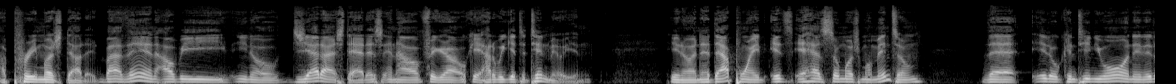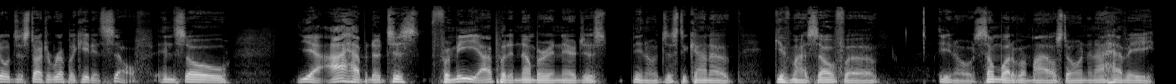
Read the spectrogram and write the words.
I pretty much doubt it. By then, I'll be, you know, Jedi status, and I'll figure out, okay, how do we get to 10 million? You know, and at that point, it's it has so much momentum that it'll continue on and it'll just start to replicate itself. And so, yeah, I happen to just for me, I put a number in there just you know just to kind of give myself a you know somewhat of a milestone, and I have a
